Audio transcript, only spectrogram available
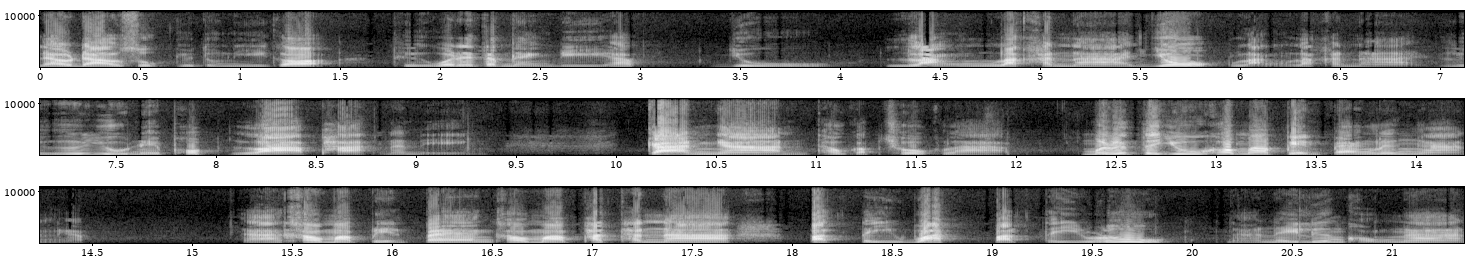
แล้วดาวศุกร์อยู่ตรงนี้ก็ถือว่าได้ตำแหน่งดีครับ อยู่หลังลัคนาโยกหลังลัคนา หรืออยู่ในภพลาภะนั่นเอง การงานเท่ากับโชคลาภมนุษย์ยูเข้ามาเปลี่ยนแปลงเรื่องงานครับนะเข้ามาเปลี่ยนแปลงเข้ามาพัฒนาปฏิวัติปฏิรูปนะในเรื่องของงาน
